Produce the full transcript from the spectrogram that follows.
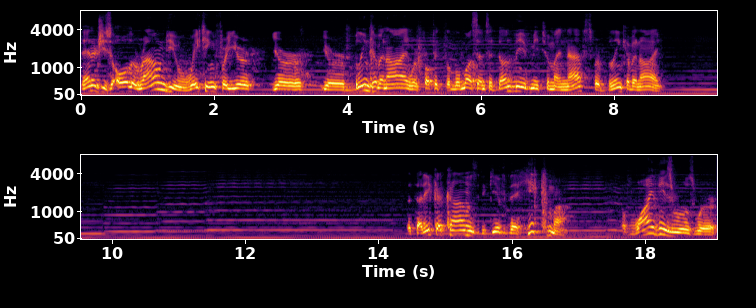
The energy's all around you waiting for your, your, your blink of an eye where Prophet said, don't leave me to my nafs for blink of an eye. The tariqah comes to give the hikmah of why these rules were,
